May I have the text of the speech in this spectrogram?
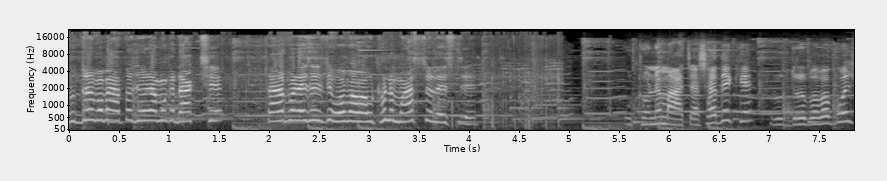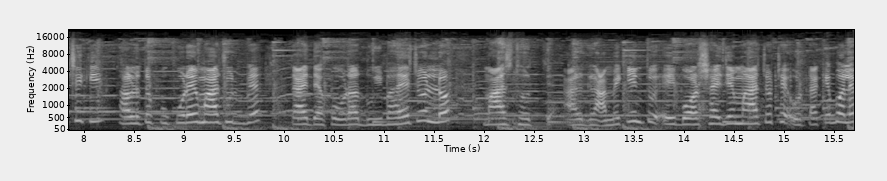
রুদ্র বাবা এত জোরে আমাকে ডাকছে। তারপরে এসেছে ও বাবা, উঠোনে মাছ চলে এসছে। উঠোনে মাছ আসা দেখে রুদ্র বাবা বলছে কি তাহলে তো পুকুরে মাছ উঠবে। তাই দেখো ওরা দুই ভাইয়ে চলল মাছ ধরতে। আর গ্রামে কিন্তু এই বর্ষায় যে মাছ ওঠে ওটাকে বলে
